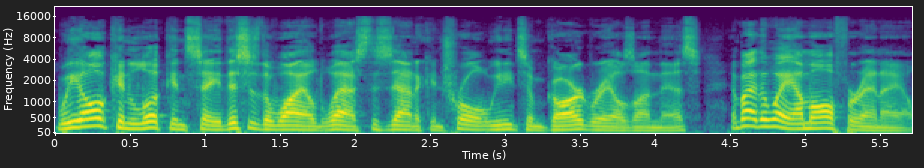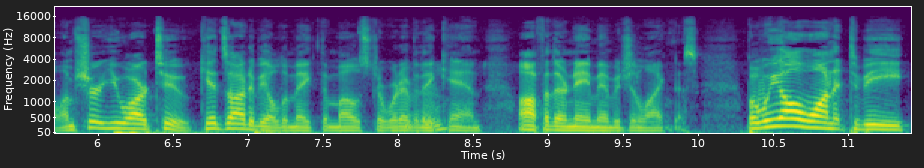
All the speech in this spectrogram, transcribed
We all can look and say, this is the Wild West. This is out of control. We need some guardrails on this. And by the way, I'm all for NIL. I'm sure you are too. Kids ought to be able to make the most or whatever mm-hmm. they can off of their name, image, and likeness. But we all want it to be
